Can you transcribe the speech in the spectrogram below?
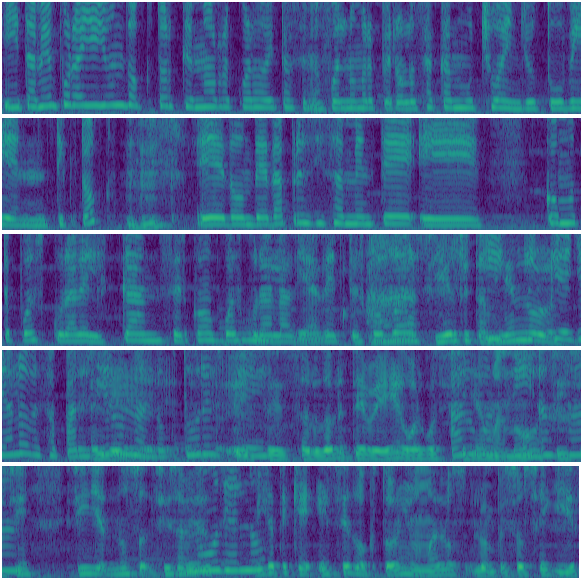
Y también por ahí hay un doctor que no recuerdo ahorita, se me fue el nombre, pero lo sacan mucho en YouTube y en TikTok, eh, donde da precisamente eh, cómo te puedes curar el cáncer, cómo puedes curar la diabetes. Cómo Ah, puedes- cierto, y también y lo- que ya lo desaparecieron de, al doctor este. Saludable TV o algo así se llama, así, ¿no? Sí, sí, ajá. sí. Sí, ya no, sí sabías. No, de él no. Fíjate que ese doctor, mi mamá los- lo empezó a seguir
